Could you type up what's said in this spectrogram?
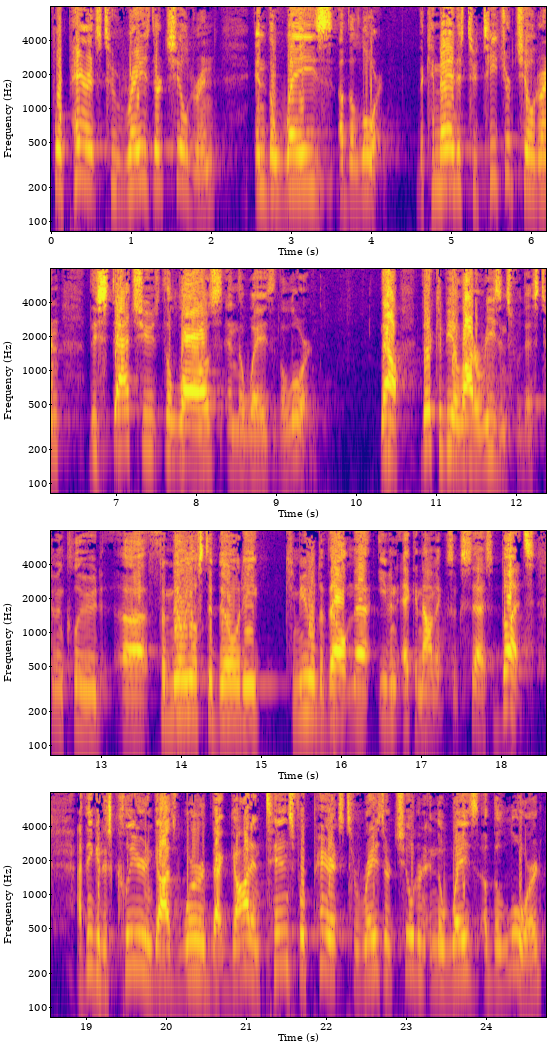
for parents to raise their children in the ways of the Lord. The command is to teach your children the statutes, the laws, and the ways of the Lord. Now, there could be a lot of reasons for this, to include uh, familial stability, communal development, even economic success. But I think it is clear in God's Word that God intends for parents to raise their children in the ways of the Lord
